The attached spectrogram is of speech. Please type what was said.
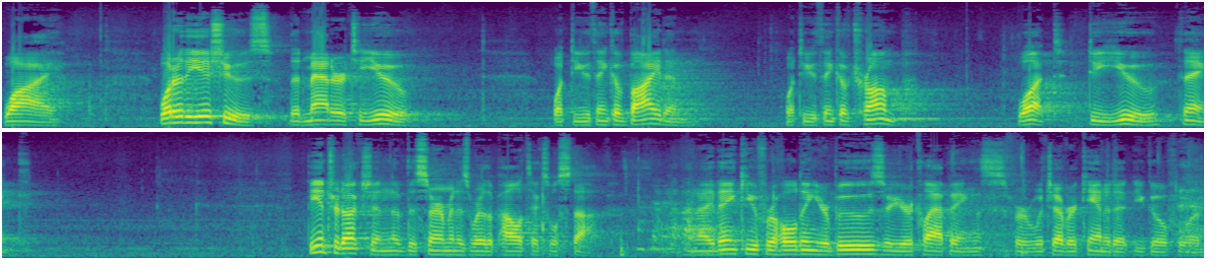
Why? What are the issues that matter to you? What do you think of Biden? What do you think of Trump? What do you think? The introduction of the sermon is where the politics will stop. And I thank you for holding your boos or your clappings for whichever candidate you go for.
